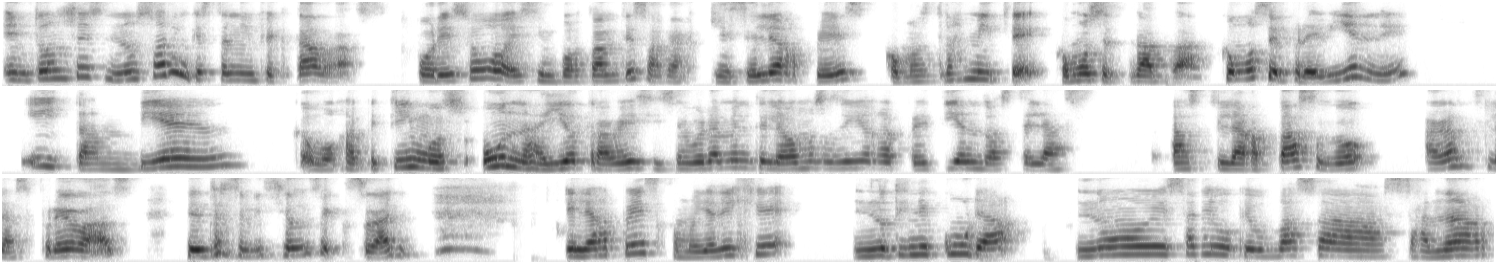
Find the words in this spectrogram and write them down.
entonces no saben que están infectadas. Por eso es importante saber qué es el herpes, cómo se transmite, cómo se trata, cómo se previene y también, como repetimos una y otra vez y seguramente le vamos a seguir repitiendo hasta, las, hasta el hartazgo, háganse las pruebas de transmisión sexual. El herpes, como ya dije, no tiene cura, no es algo que vas a sanar.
